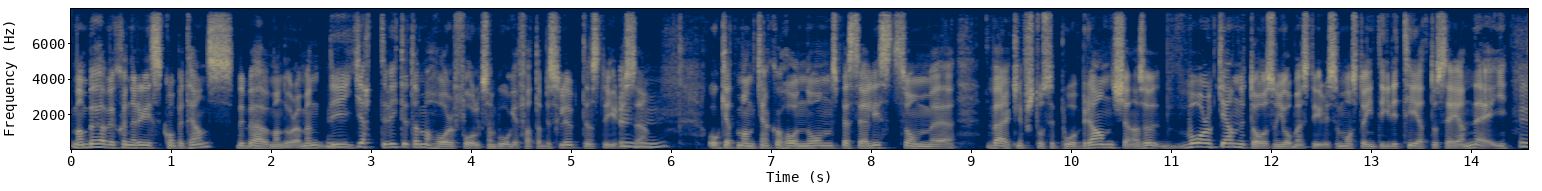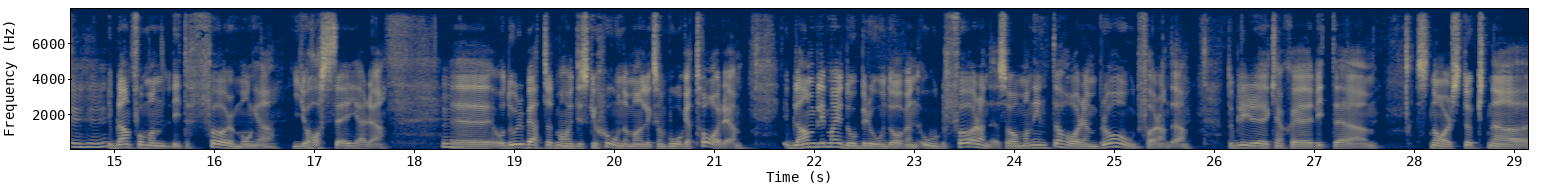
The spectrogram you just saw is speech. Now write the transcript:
man behöver generalistkompetens, det behöver man då. då. Men det är jätteviktigt att man har folk som vågar fatta beslut i en styrelse. Och att man kanske har någon specialist som eh, verkligen förstår sig på branschen. Alltså, var och en av oss som jobbar i en styrelse måste ha integritet och säga nej. Ibland får man lite för många ja-sägare. Mm. Eh, och då är det bättre att man har en diskussion om man liksom vågar ta det. Ibland blir man ju då beroende av en ordförande så om man inte har en bra ordförande då blir det kanske lite snarstuckna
